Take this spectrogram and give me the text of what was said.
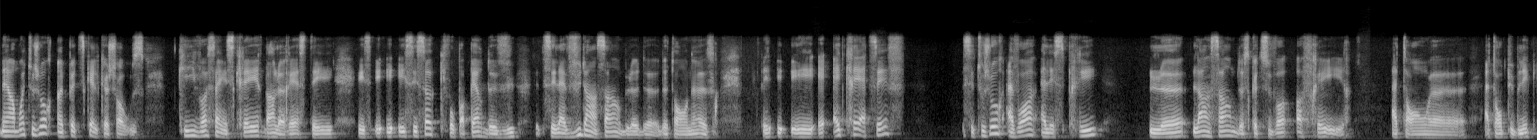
néanmoins toujours un petit quelque chose qui va s'inscrire dans le reste. Et, et, et- c'est ça qu'il faut pas perdre de vue. C'est la vue d'ensemble de, de ton œuvre. Et être créatif, c'est toujours avoir à l'esprit le l'ensemble de ce que tu vas offrir à ton, euh, à ton public.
